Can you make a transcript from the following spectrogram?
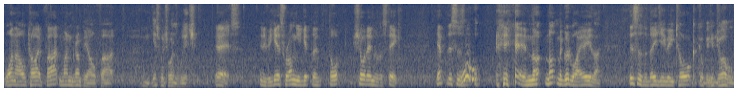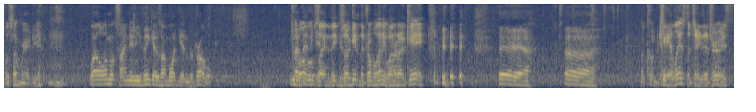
one old tired fart and one grumpy old fart. Hmm, guess which one's which? Yes, and if you guess wrong, you get the thought, short end of the stick. Yep, this is Ooh, not not in a good way either. This is the DGB talk. It could be enjoyable for some round here. Well, I'm not saying anything as I might get into trouble. Well, No, I will say anything because I get into trouble anyway and I don't care. Yeah. Uh, I couldn't care less to tell you the truth.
